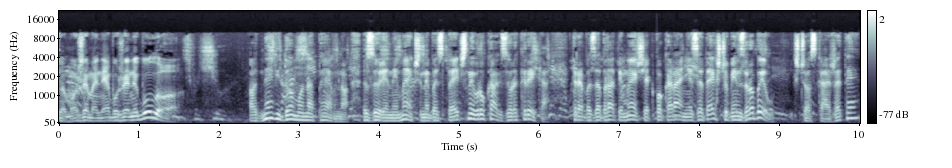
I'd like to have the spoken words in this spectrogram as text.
то може мене б уже не було. Одне відомо напевно: зоряний меч небезпечний в руках зорекрика. Треба забрати меч як покарання за те, що він зробив. Що скажете?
